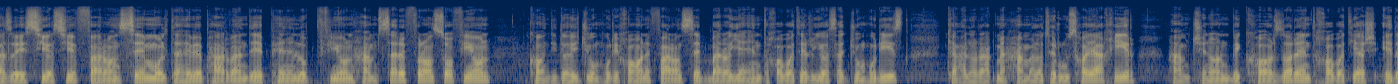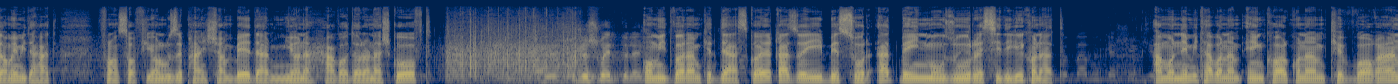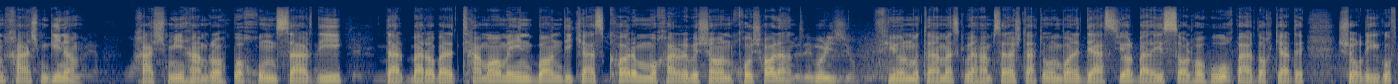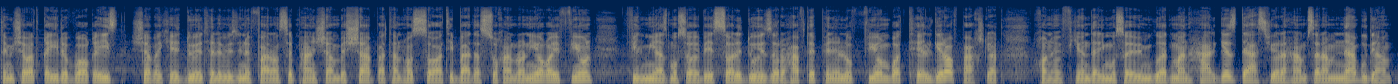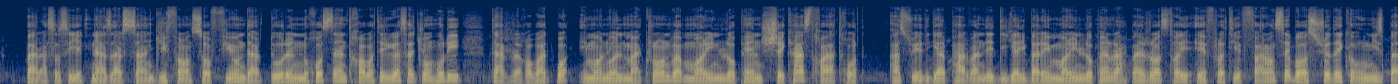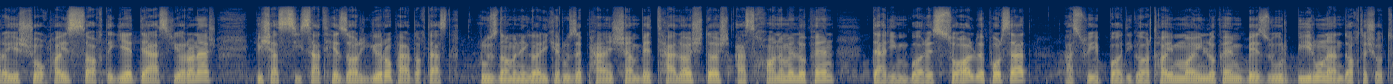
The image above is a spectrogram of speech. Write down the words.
فضای سیاسی فرانسه ملتهب پرونده پنلوپ فیون همسر فرانسوا فیون کاندیدای جمهوری خواهان فرانسه برای انتخابات ریاست جمهوری است که علیرغم حملات روزهای اخیر همچنان به کارزار انتخاباتیش ادامه می‌دهد. فرانسوا فیون روز پنجشنبه در میان هوادارانش گفت امیدوارم که دستگاه قضایی به سرعت به این موضوع رسیدگی کند. اما نمی‌توانم انکار کنم که واقعا خشمگینم. خشمی همراه با خونسردی در برابر تمام این باندی که از کار مخربشان خوشحالند. فیون متهم است که به همسرش تحت عنوان دستیار برای سالها حقوق پرداخت کرده. شغلی که گفته می شود غیر واقعی است. شبکه دو تلویزیون فرانسه پنجشنبه شب و تنها ساعتی بعد از سخنرانی آقای فیون فیلمی از مصاحبه سال 2007 پنلوپ فیون با تلگراف پخش کرد. خانم فیون در این مصاحبه می‌گوید من هرگز دستیار همسرم نبودم. بر اساس یک نظرسنجی فرانسوا فیون در دور نخست انتخابات ریاست جمهوری در رقابت با ایمانوئل مکرون و مارین لوپن شکست خواهد خورد. از سوی دیگر پرونده دیگری برای مارین لوپن رهبر راستهای افراطی فرانسه باز شده که او نیز برای شغلهای ساختگی دستیارانش بیش از 300 هزار یورو پرداخته است. روزنامه نگاری که روز پنجشنبه تلاش داشت از خانم لوپن در این باره سوال بپرسد از سوی بادیگاردهای ماین لوپن به زور بیرون انداخته شد.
